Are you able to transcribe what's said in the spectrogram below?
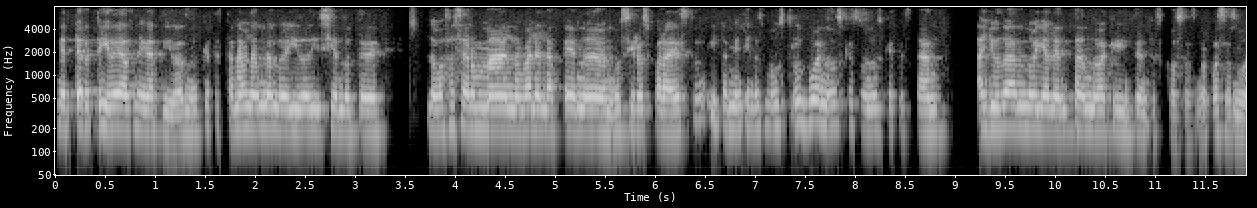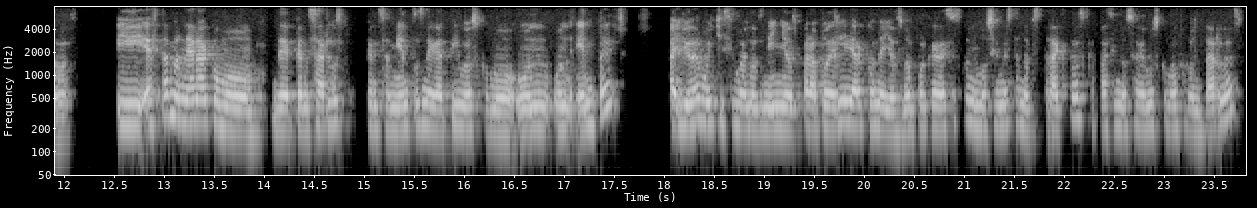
meterte ideas negativas, ¿no? Que te están hablando al oído diciéndote, lo vas a hacer mal, no vale la pena, no sirves para esto. Y también tienes monstruos buenos que son los que te están ayudando y alentando a que intentes cosas, ¿no? Cosas nuevas. Y esta manera como de pensar los pensamientos negativos como un, un ente ayuda muchísimo a los niños para poder lidiar con ellos, ¿no? Porque a veces con emociones tan abstractas, capaz si no sabemos cómo afrontarlas.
